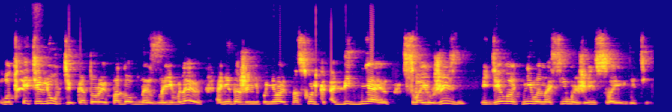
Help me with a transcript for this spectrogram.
вот эти люди, которые подобное заявляют, они даже не понимают, насколько обедняют свою жизнь и делают невыносимой жизнь своих детей.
